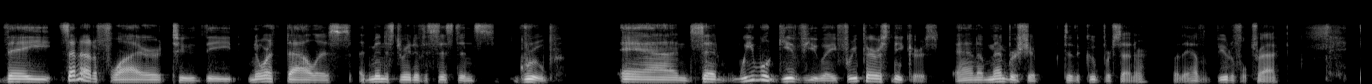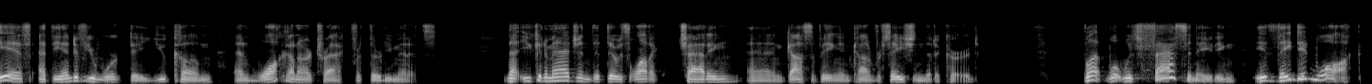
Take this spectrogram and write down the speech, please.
They sent out a flyer to the North Dallas Administrative Assistance Group and said, We will give you a free pair of sneakers and a membership to the Cooper Center, where they have a beautiful track, if at the end of your workday you come and walk on our track for 30 minutes. Now, you can imagine that there was a lot of chatting and gossiping and conversation that occurred. But what was fascinating is they did walk,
